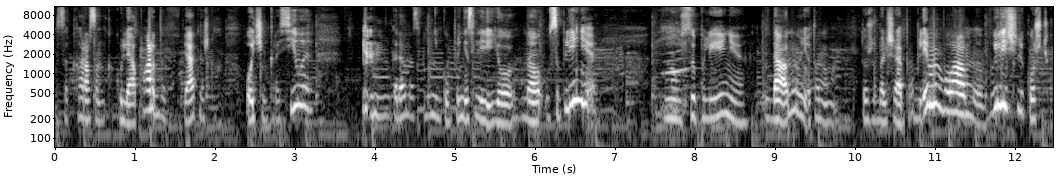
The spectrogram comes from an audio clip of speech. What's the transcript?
с окрасом, как у леопардов, в пятнышках. Очень красивая. Когда у нас в клинику принесли ее на усыпление, На усыпление. да, ну у нее там тоже большая проблема была. Мы вылечили кошечку,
